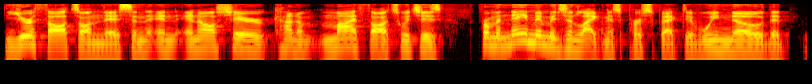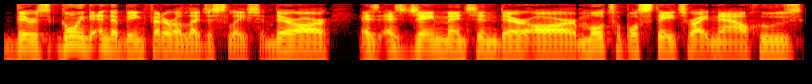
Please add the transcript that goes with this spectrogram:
your thoughts on this, and and and I'll share kind of my thoughts, which is from a name, image, and likeness perspective, we know that there's going to end up being federal legislation. There are, as, as Jay mentioned, there are multiple states right now whose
